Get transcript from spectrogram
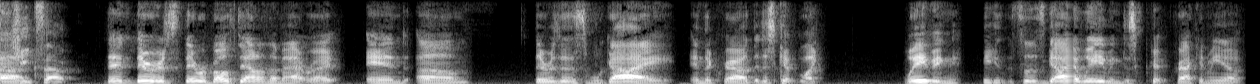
Uh, his cheeks out. then there was they were both down on the mat, right? And um, there was this guy in the crowd that just kept like waving. He, so this guy waving just kept cracking me up.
